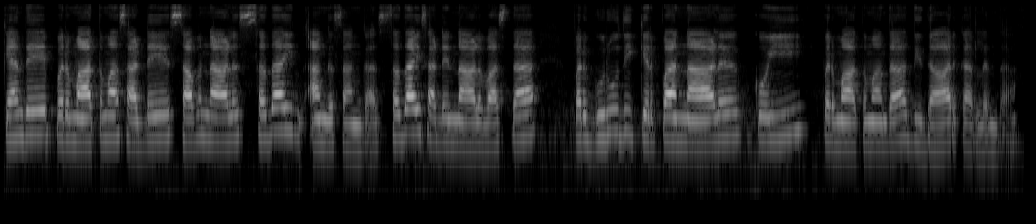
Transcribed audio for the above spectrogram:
ਕਹਿੰਦੇ, ਪਰਮਾਤਮਾ ਸਾਡੇ ਸਭ ਨਾਲ ਸਦਾ ਹੀ ਅੰਗ ਸੰਗ ਆ, ਸਦਾ ਹੀ ਸਾਡੇ ਨਾਲ ਵਸਦਾ। ਪਰ ਗੁਰੂ ਦੀ ਕਿਰਪਾ ਨਾਲ ਕੋਈ ਪਰਮਾਤਮਾ ਦਾ ਦੀਦਾਰ ਕਰ ਲੈਂਦਾ।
